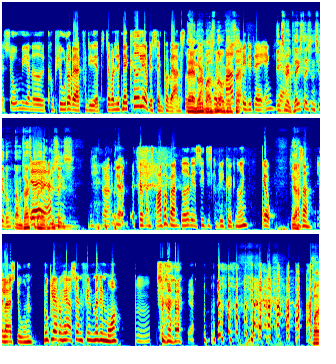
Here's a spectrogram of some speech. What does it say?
uh, somi og noget computerværk, fordi at det var lidt mere kedeligt at blive sendt på værelset. Ja, nu er det bare sådan, det er okay, meget så- i dag, ikke? Indtil min Playstation, siger du? Nå, men tak skal Ja, du have. ja. Vi ses. Ja. Så man straffer børn bedre ved at sige, at de skal blive i køkkenet, ikke? Jo. Ja. Altså, eller i stuen. Nu bliver du her og ser en film med din mor. Mm. Prøv,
